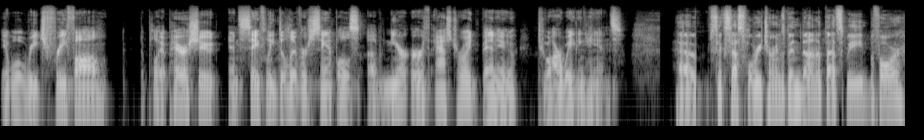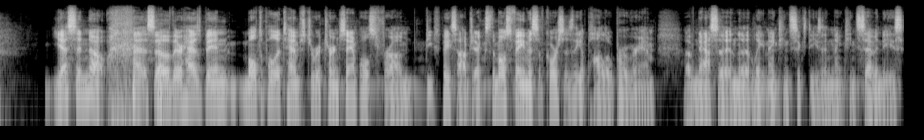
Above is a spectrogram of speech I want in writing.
It will reach free fall, deploy a parachute, and safely deliver samples of near Earth asteroid Bennu to our waiting hands. Have successful returns been done at that speed before? Yes and no. so there has been multiple attempts to return samples from deep space objects. The most famous, of course, is the Apollo program of NASA in the late 1960s and 1970s.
